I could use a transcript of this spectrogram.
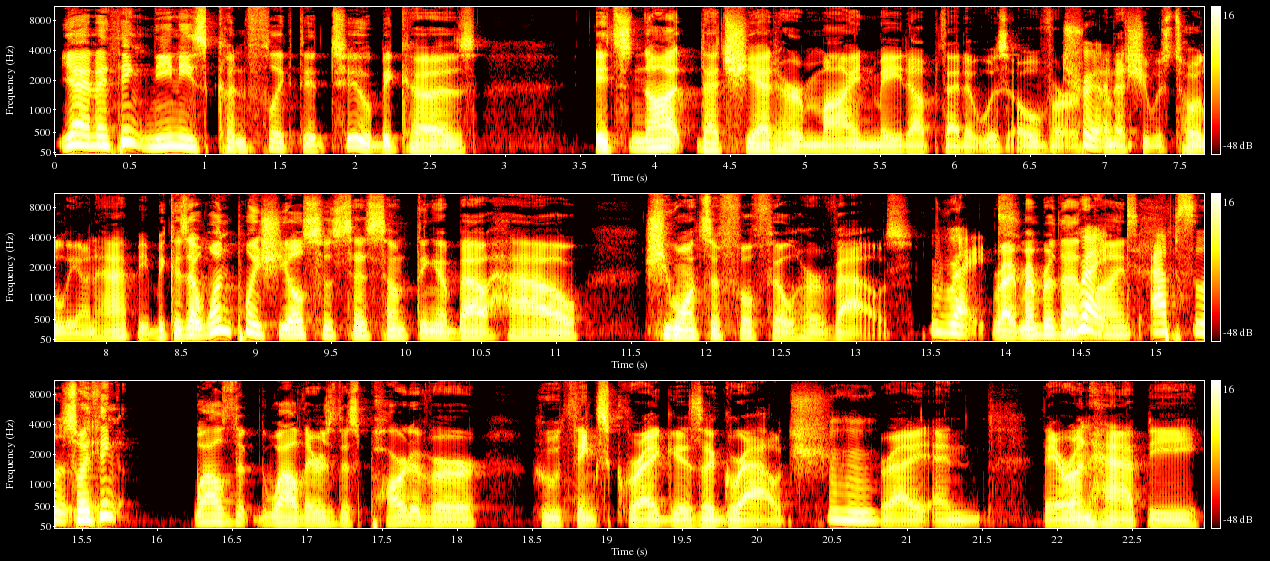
Yeah, and I think NeNe's conflicted too because it's not that she had her mind made up that it was over True. and that she was totally unhappy. Because at one point she also says something about how she wants to fulfill her vows. Right. Right? Remember that right. line? Absolutely. So I think while the, while there's this part of her who thinks Gregg is a grouch, Mm-hmm. right, and they are unhappy.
